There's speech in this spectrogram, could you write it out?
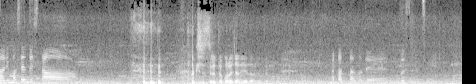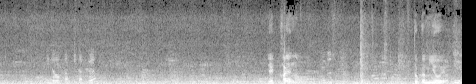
ありませんでした。拍手するところじゃねえだろなかったのでどうする次。移動か帰宅？え帰んの？えどうする？どっか見ようよ。いいよ。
